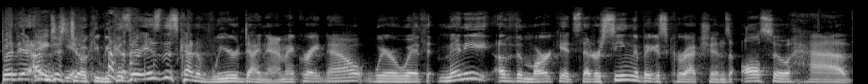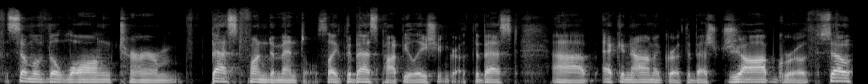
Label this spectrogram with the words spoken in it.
But Thank I'm just you. joking because there is this kind of weird dynamic right now where with many of the markets that are seeing the biggest corrections also have some of the long term best fundamentals, like the best population growth, the best uh, economic growth, the best job growth. So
